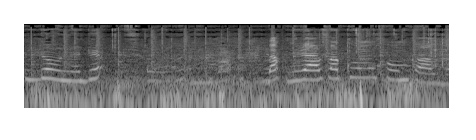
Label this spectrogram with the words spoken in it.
donmadı. Bak zürafa kum kum kaldı.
